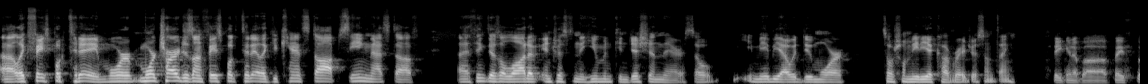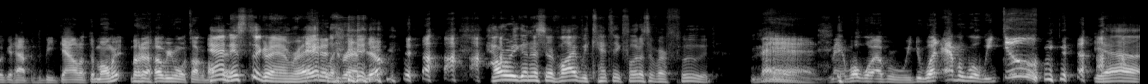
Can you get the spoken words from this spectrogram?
uh, like Facebook today, more more charges on Facebook today. Like you can't stop seeing that stuff. I think there's a lot of interest in the human condition there. So maybe I would do more social media coverage or something. Speaking of uh, Facebook, it happens to be down at the moment, but uh, we won't talk about it. and that. Instagram, right? And Instagram, yep. How are we going to survive? We can't take photos of our food. Man, man, what whatever we do, whatever will we do? yeah,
